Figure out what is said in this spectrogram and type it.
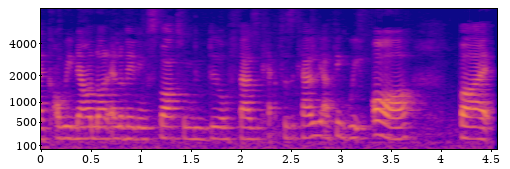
Like, are we now not elevating sparks when we deal with physicality? I think we are, but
